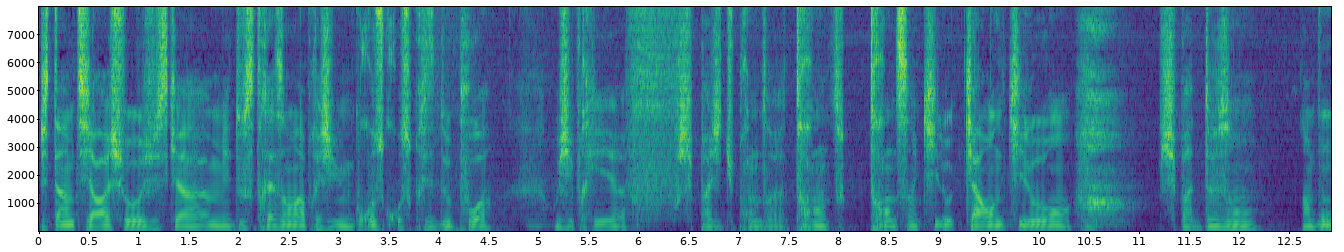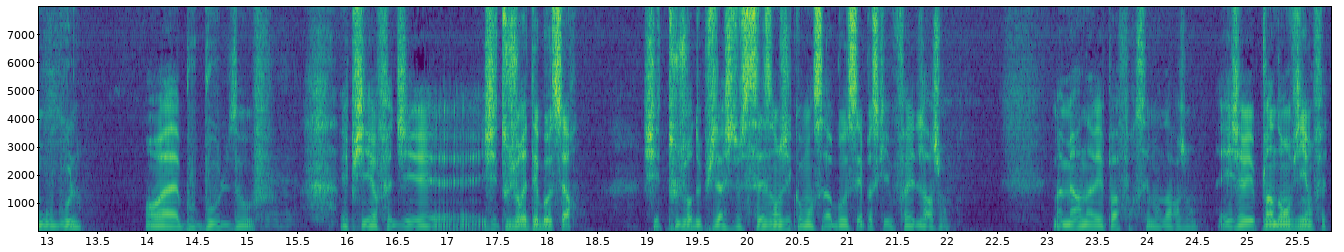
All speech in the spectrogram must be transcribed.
J'étais un petit rachot jusqu'à mes 12-13 ans. Après, j'ai eu une grosse, grosse prise de poids où j'ai pris, euh, je sais pas, j'ai dû prendre 30, 35 kilos, 40 kilos en, je sais pas, deux ans. Un bon bouboule. Ouais, bouboule de ouf. Et puis, en fait, j'ai, toujours été bosseur. J'ai toujours, depuis l'âge de 16 ans, j'ai commencé à bosser parce qu'il me fallait de l'argent. Ma mère n'avait pas forcément d'argent. Et j'avais plein d'envie, en fait.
